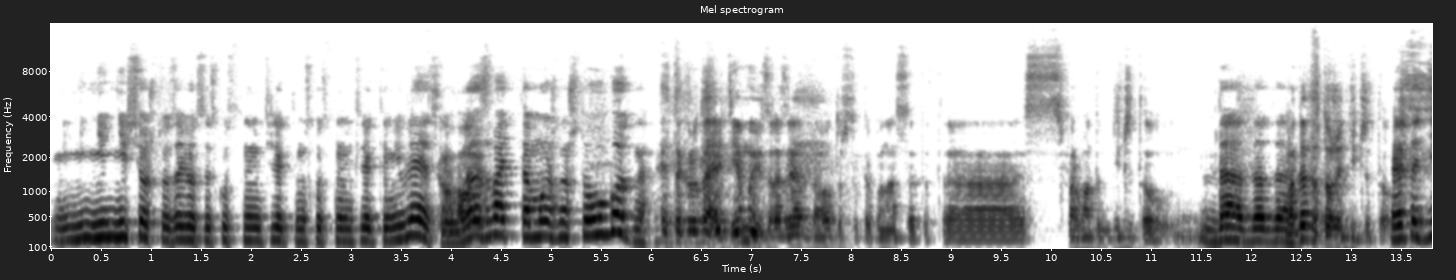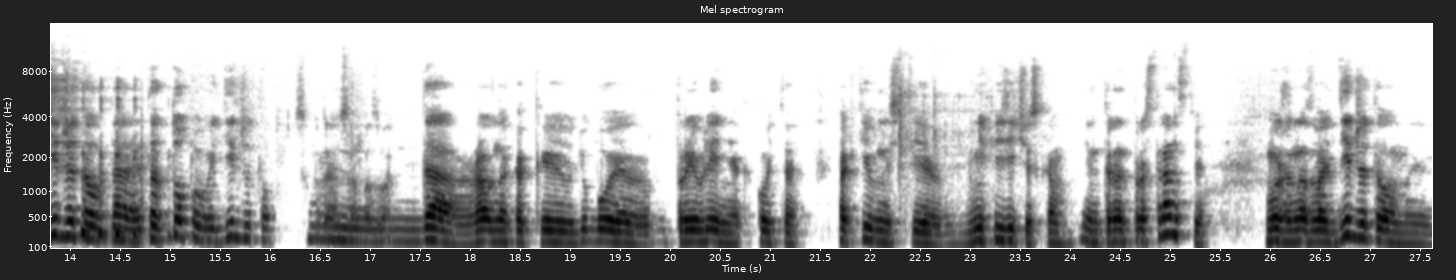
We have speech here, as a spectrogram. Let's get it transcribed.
не, не, не все, что зовется искусственным интеллектом, искусственным интеллектом является. Ага. Назвать-то можно что угодно. Это крутая тема из разряда того, то, что как у нас этот э, с форматом digital. Да, да, да. Вот это тоже digital. Это digital, да, это топовый digital. Да, равно как и любое проявление какой-то активности в нефизическом интернет-пространстве можно назвать диджиталом и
